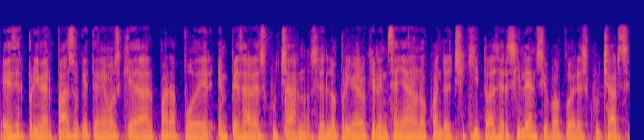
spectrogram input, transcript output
es el primer paso que tenemos que dar para poder empezar a escucharnos. Es lo primero que le enseñan a uno cuando es chiquito, hacer silencio para poder escucharse.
